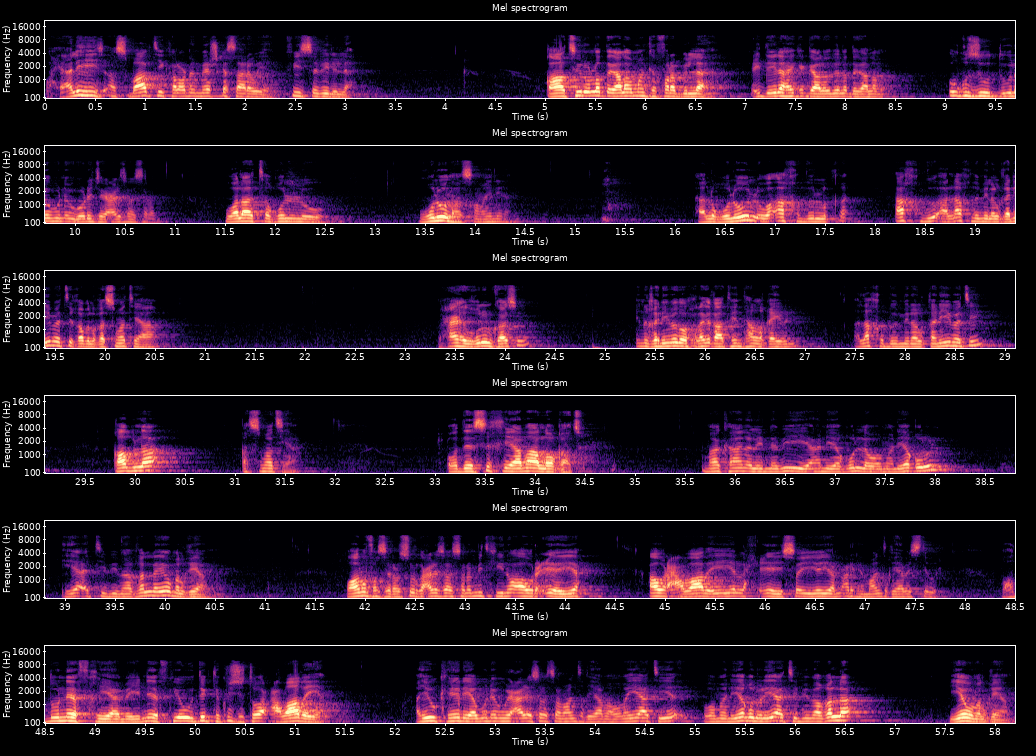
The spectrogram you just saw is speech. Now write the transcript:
waxyaalihii asbaabtii kale o dhan meesha ka saara weyaan fii sabiili qaatiluu la dagaalama man kafara ilahay ka gaalooday la dagaalama uqzuu duula buu nabigu jiray alay slat slam walaa taquluu uluul ha samaynina alguluul wa alahdu min alghaniimati qabla qasmatiha maxay ahayd uluulkaasi in haniimada wax laga qaatay intaan la qeybin alahdu min alghaniimati qabla qasmatiha oo dee si khiyaamaa loo qaato ma kana linabiyi an yaqula waman yaqlul yaأti bima qala ywma alqiyaama. Waan u fasira rasulku alay slat slam midkiinu awrciyaya awr cawaadaya iyo la xiyayso iyo yaan arkin maalinta qiyama sida wer hadduu neef khiyaameeyey neefkii uu degta ku sito oo cawaadaya ayuu keenaya buu nabig uri alay slat slam maalinta qiyama waman yati waman yaqlul yaأti bima qala ywma alqiyaama.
